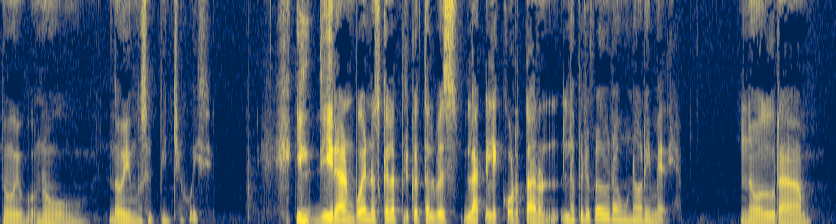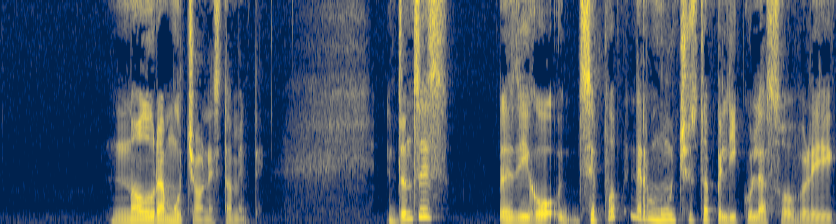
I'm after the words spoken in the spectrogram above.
No, no, no vimos el pinche juicio. Y dirán, bueno, es que la película tal vez la que le cortaron. La película dura una hora y media. No dura. No dura mucho, honestamente. Entonces, les digo, se puede aprender mucho esta película sobre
